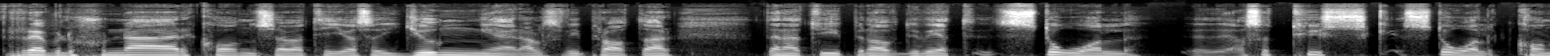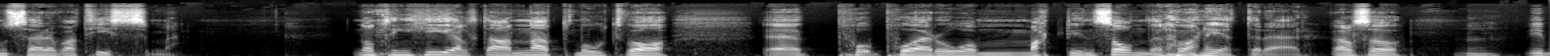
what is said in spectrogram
revolutionär konservativ, alltså Junger, alltså vi pratar den här typen av, du vet, stål, eh, alltså tysk stålkonservatism. Någonting helt annat mot vad eh, Poirot Martinsson eller vad han heter där. Alltså, mm. vi,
